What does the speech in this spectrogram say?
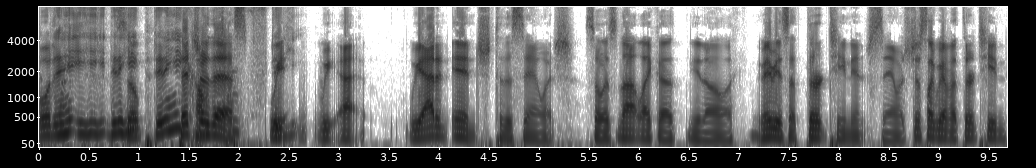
Well, did he? he did So, he? Didn't he? Picture from- this: did we he- we add, we add an inch to the sandwich, so it's not like a you know maybe it's a 13 inch sandwich, just like we have a 13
